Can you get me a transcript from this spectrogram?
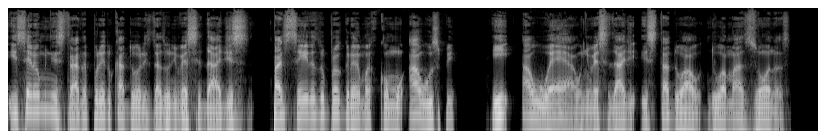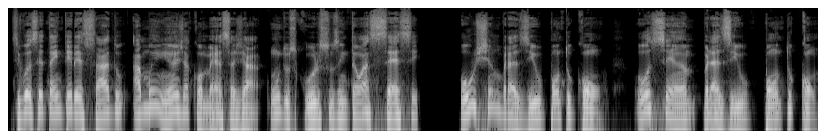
e serão ministradas por educadores das universidades parceiras do programa, como a USP e a UEA, Universidade Estadual do Amazonas. Se você está interessado, amanhã já começa já um dos cursos, então acesse oceanbrasil.com, oceanbrasil.com.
